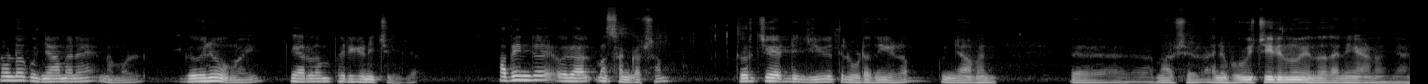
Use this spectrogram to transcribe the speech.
അതുകൊണ്ട് കുഞ്ഞാമനെ നമ്മൾ ഗൗരവമായി കേരളം പരിഗണിച്ചുമില്ല. അതിന്റെ ഒരു ആത്മസംഘർഷം തീർച്ചയായിട്ടും ജീവിതത്തിലുടനീളം കുഞ്ഞാമൻ മാഷ് അനുഭവിച്ചിരുന്നു എന്ന് തന്നെയാണ് ഞാൻ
